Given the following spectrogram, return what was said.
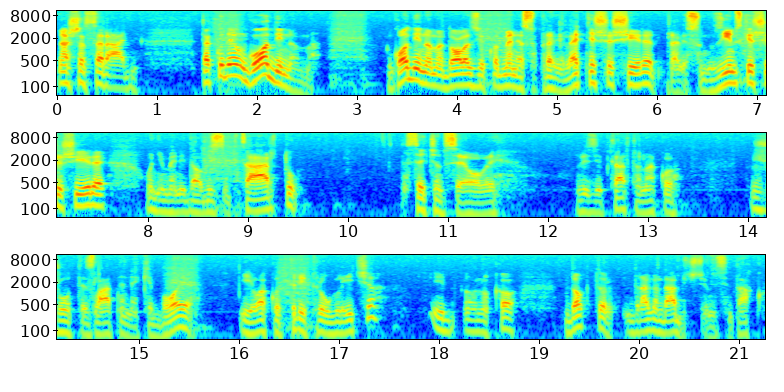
naša saradnja. Tako da je on godinama, godinama dolazio kod mene, ja sam pravi letnje šešire, pravio sam mu zimske šešire, on je meni dao vizit kartu, sećam se ovaj, vizit karta, onako žute, zlatne neke boje i ovako tri truglića i ono kao doktor Dragan Dabić, ja mislim tako.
